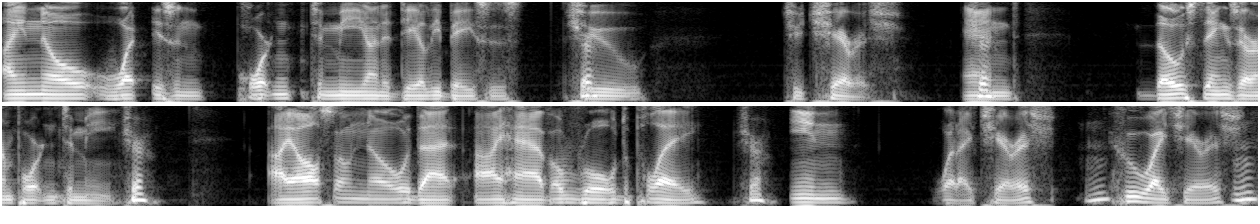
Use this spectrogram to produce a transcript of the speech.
I know what is important to me on a daily basis Sure. to to cherish. Sure. And those things are important to me. Sure. I also know that I have a role to play Sure. in what I cherish, Mhm. who I cherish, Mhm.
